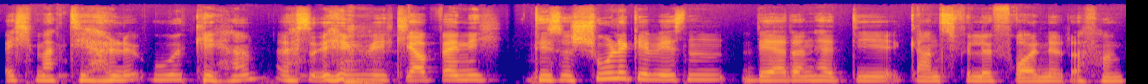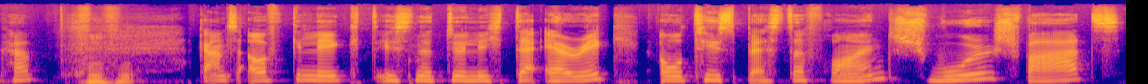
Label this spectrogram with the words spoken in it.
ich mag die alle urgern. Also irgendwie, ich glaube, wenn ich in dieser Schule gewesen wäre, dann hätte ich ganz viele Freunde davon gehabt. ganz aufgelegt ist natürlich der Eric, Otis bester Freund, schwul, schwarz,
